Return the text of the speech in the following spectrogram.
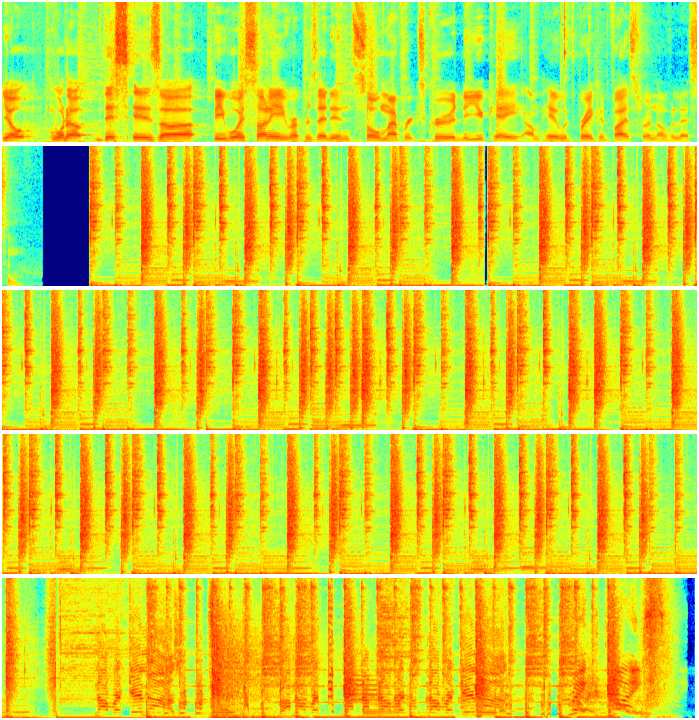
Yo, what up? This is uh, B-Boy Sunny representing Soul Mavericks crew in the UK. I'm here with Break Advice for another lesson.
